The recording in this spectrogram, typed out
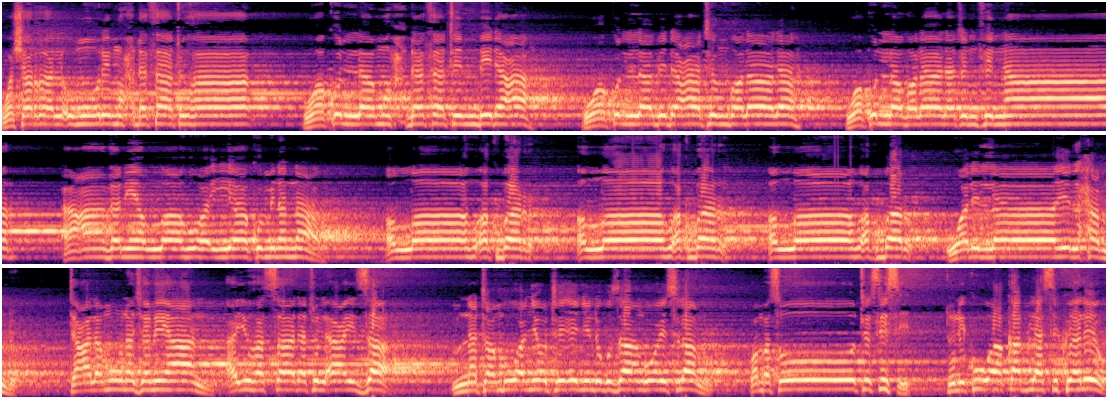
وشر الأمور محدثاتها وكل محدثة بدعة وكل بدعة ضلالة وكل ضلالة في النار. أعاذني الله وإياكم من النار. الله أكبر الله أكبر الله أكبر ولله الحمد. تعلمون جميعا أيها السادة الأعزاء mnatambua nyote enyi ndugu zangu waislamu kwamba sote sisi tulikuwa kabla siku ya leo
